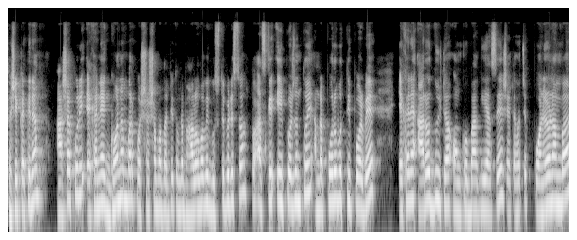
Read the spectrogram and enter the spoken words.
তো শিক্ষার্থীরা, আশা করি এখানে ঘ নাম্বার প্রশ্নের সমাধানটি তোমরা ভালোভাবে বুঝতে পেরেছ। তো আজকের এই পর্যন্তই। আমরা পরবর্তী পর্বে এখানে আরও দুইটা অঙ্ক বাকি আছে, সেটা হচ্ছে পনেরো নাম্বার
